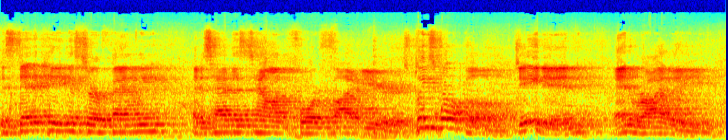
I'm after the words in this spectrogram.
is dedicating this to her family and has had this talent for five years. Please welcome Jaden and Rylee.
